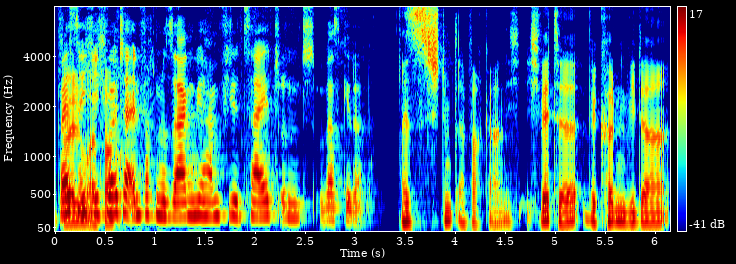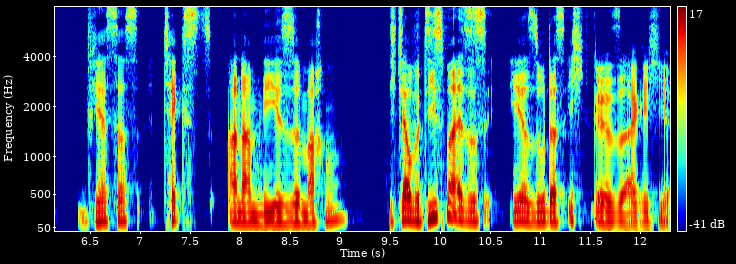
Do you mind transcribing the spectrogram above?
Weiß du nicht, ich wollte einfach nur sagen, wir haben viel Zeit und was geht ab? Es stimmt einfach gar nicht. Ich wette, wir können wieder, wie heißt das, Textanamnese machen. Ich glaube, diesmal ist es eher so, dass ich äh, sage hier,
